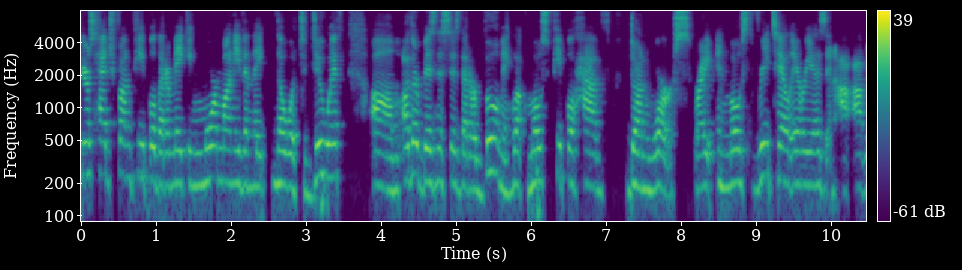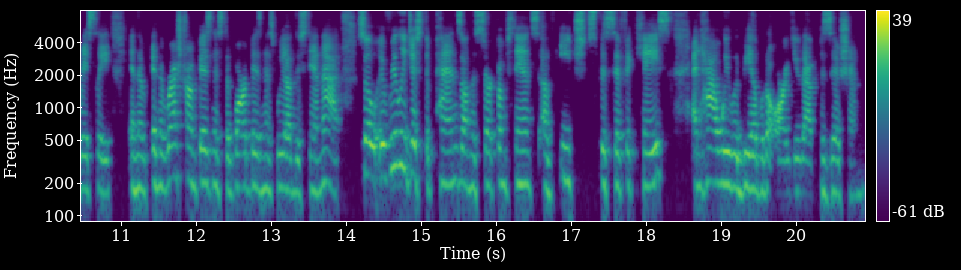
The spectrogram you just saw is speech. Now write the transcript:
there's hedge fund people that are making more money than they know what to do with, um, other businesses that are booming. Look, most people have done worse, right? In most retail areas, and obviously in the in the restaurant business, the bar business, we understand that. So it really just depends on the circumstance of each specific case and how we would be able to argue that position.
